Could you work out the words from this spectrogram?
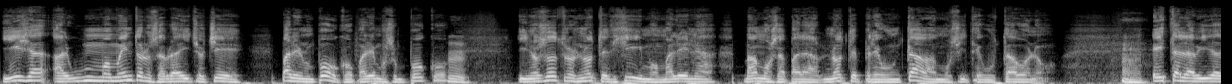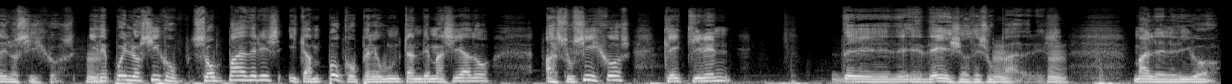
y ella algún momento nos habrá dicho, che, paren un poco, paremos un poco. Mm. Y nosotros no te dijimos, Malena, vamos a parar, no te preguntábamos si te gustaba o no. Esta es la vida de los hijos. Y después los hijos son padres y tampoco preguntan demasiado a sus hijos qué quieren de, de- de ellos, de sus padres. mm. Vale, le digo,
